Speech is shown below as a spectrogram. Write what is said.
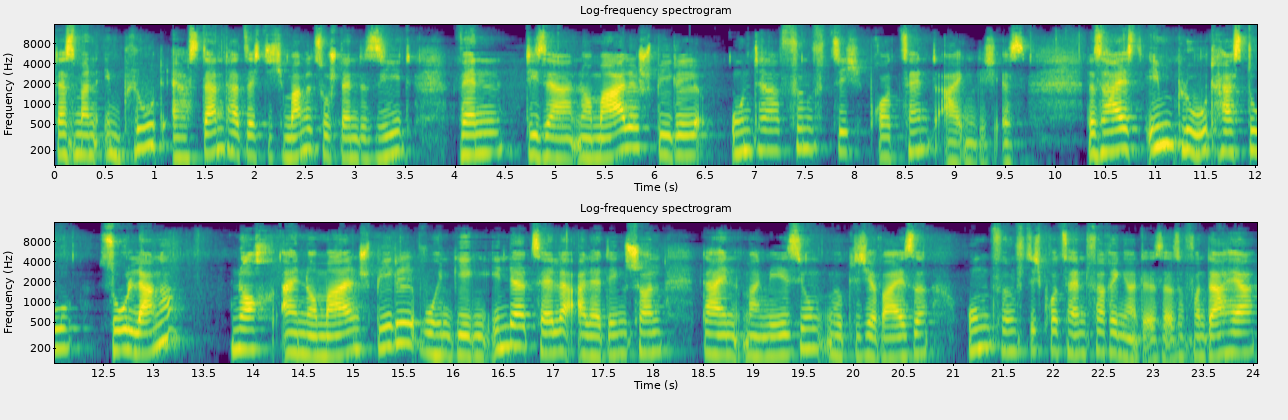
dass man im Blut erst dann tatsächlich Mangelzustände sieht, wenn dieser normale Spiegel unter 50 Prozent eigentlich ist. Das heißt, im Blut hast du so lange noch einen normalen Spiegel, wohingegen in der Zelle allerdings schon dein Magnesium möglicherweise um 50 Prozent verringert ist. Also von daher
